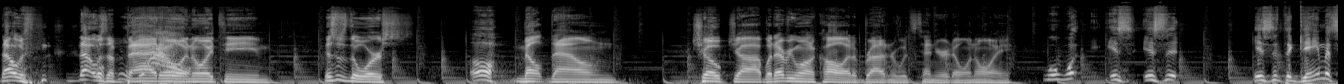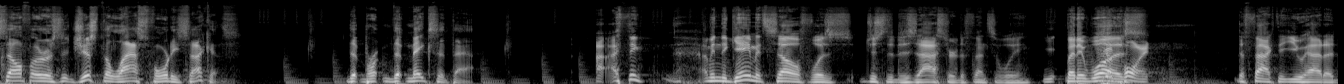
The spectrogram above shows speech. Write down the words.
that was that was a bad Wow. Illinois team. This was the worst Oh, meltdown, choke job, whatever you want to call it, of Brad Underwood's tenure at Illinois. well, what is is it? Is it the game itself, or is it just the last forty seconds that that makes it that? I think, I mean, the game itself was just a disaster defensively, but it was the fact that you had a,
